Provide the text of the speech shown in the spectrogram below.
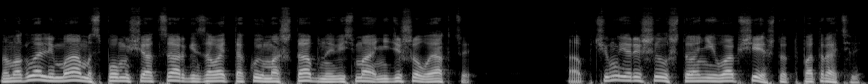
Но могла ли мама с помощью отца организовать такую масштабную весьма недешевую акцию? А почему я решил, что они вообще что-то потратили?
